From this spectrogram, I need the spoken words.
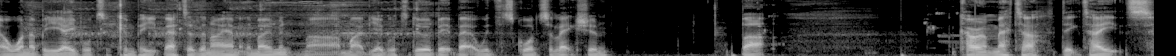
I want to be able to compete better than I am at the moment. Uh, I might be able to do a bit better with squad selection, but current meta dictates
